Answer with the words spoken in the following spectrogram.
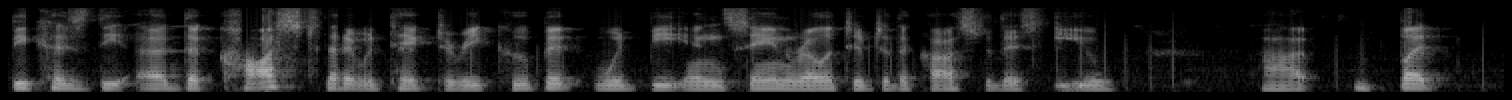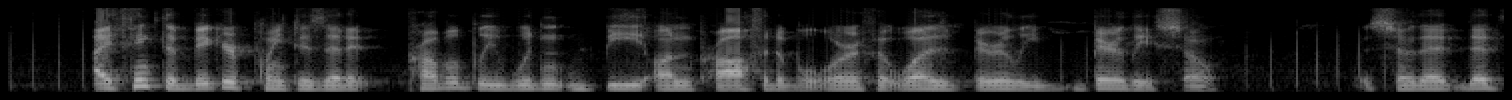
because the uh, the cost that it would take to recoup it would be insane relative to the cost of this EU. Uh, but I think the bigger point is that it probably wouldn't be unprofitable, or if it was, barely barely so. So that that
